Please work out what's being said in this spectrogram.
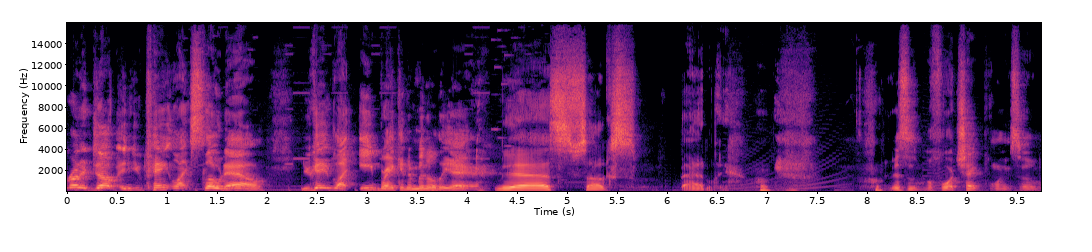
run a jump, and you can't like slow down. You can't like e brake in the middle of the air. Yeah, it sucks badly. This is before checkpoint, so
